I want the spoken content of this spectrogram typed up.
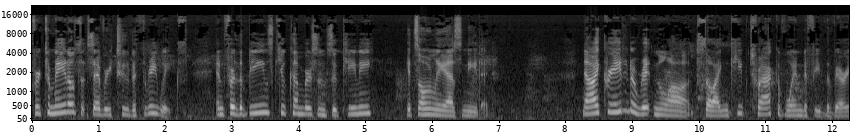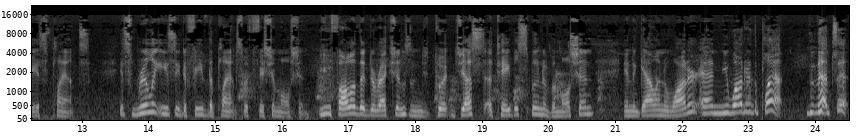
For tomatoes, it's every two to three weeks. And for the beans, cucumbers, and zucchini, it's only as needed. Now I created a written log so I can keep track of when to feed the various plants. It's really easy to feed the plants with fish emulsion. You follow the directions and put just a tablespoon of emulsion in a gallon of water and you water the plant. That's it.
